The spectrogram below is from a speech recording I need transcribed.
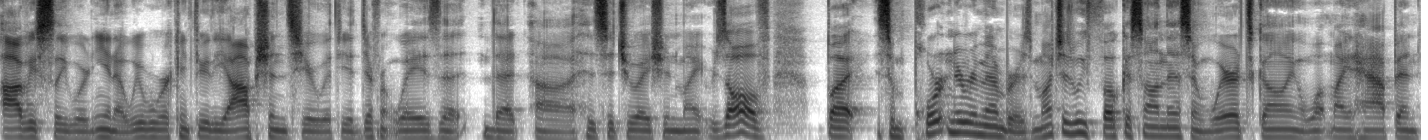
obviously we're you know we were working through the options here with you, different ways that that uh, his situation might resolve. But it's important to remember, as much as we focus on this and where it's going and what might happen,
